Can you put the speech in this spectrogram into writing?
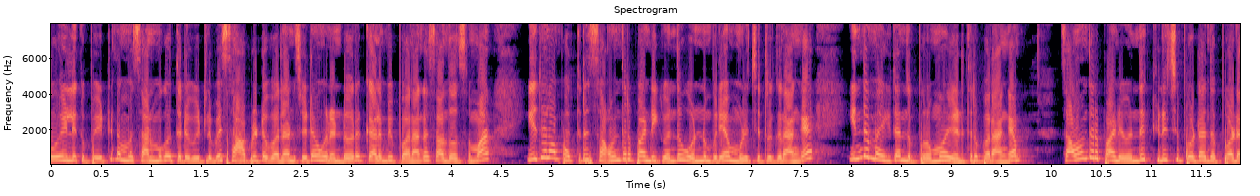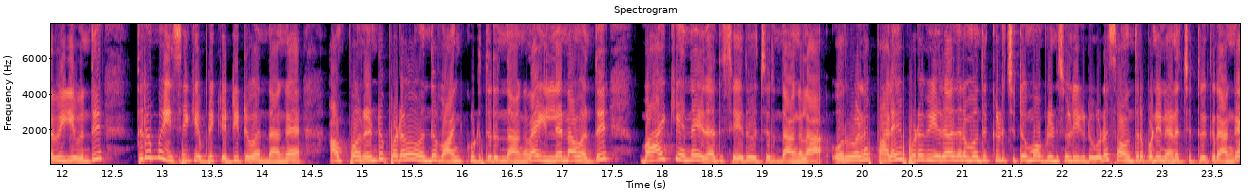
கோயிலுக்கு போயிட்டு நம்ம சண்முகத்தோட வீட்டில் போய் சாப்பிட்டுட்டு வரலான்னு சொல்லிட்டு அவங்க ரெண்டு பேரும் கிளம்பி போகிறாங்க சந்தோஷமாக இதெல்லாம் பார்த்துட்டு சவுந்தர பாண்டிக்கு வந்து ஒன்றும் புரியாக முடிச்சிட்டு இருக்கிறாங்க. இந்த மாதிரி தான் இந்த ப்ரொமோ எடுத்துகிட்டு போகிறாங்க சவுந்தரபாண்டி வந்து கிழிச்சு போட்ட அந்த புடவையை வந்து திரும்ப இசைக்கு எப்படி கட்டிட்டு வந்தாங்க? அப்போ ரெண்டு புடவை வந்து வாங்கி கொடுத்துருந்தாங்களா? இல்லைன்னா வந்து பாக்கி என்ன ஏதாவது செய்து வச்சுருந்தாங்களா? ஒருவேளை பழைய புடவை ஏதாவது நம்ம வந்து கிழிச்சிட்டோமோ அப்படின்னு சொல்லிக்கிட்டு கூட சவுந்தரபாண்டி நினச்சிட்டு இருக்கிறாங்க.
